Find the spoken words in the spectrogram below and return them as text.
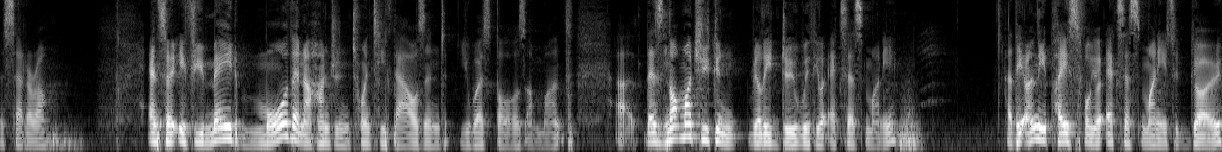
etc. And so, if you made more than 120,000 US dollars a month, uh, there's not much you can really do with your excess money. Uh, the only place for your excess money to go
